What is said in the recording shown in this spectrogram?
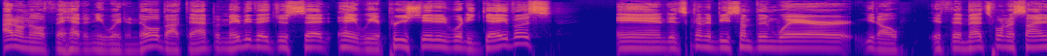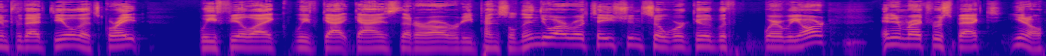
I don't know if they had any way to know about that, but maybe they just said, "Hey, we appreciated what he gave us, and it's going to be something where you know if the Mets want to sign him for that deal, that's great. We feel like we've got guys that are already penciled into our rotation, so we're good with where we are. And in retrospect, you know,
